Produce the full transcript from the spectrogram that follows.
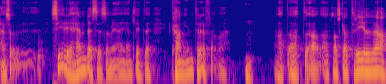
alltså, serie händelser som jag egentligen inte kan inträffa. Va? Mm. Att, att, att, att man ska trilla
